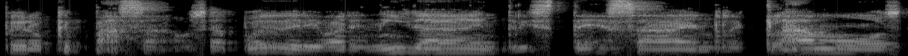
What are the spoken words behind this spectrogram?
Pero ¿qué pasa? O sea, puede derivar en ira, en tristeza, en reclamos,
